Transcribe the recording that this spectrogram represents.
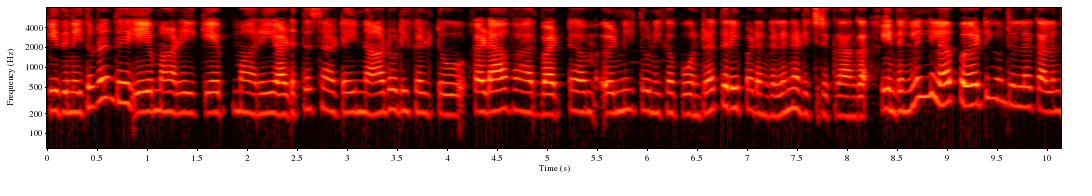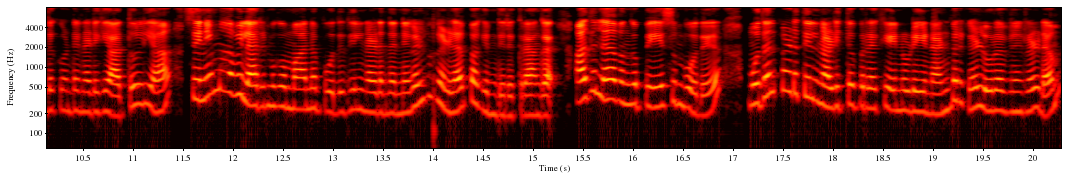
இதனைத் தொடர்ந்து ஏமாழி கேப்மாரி அடுத்த சாட்டை நாடோடிகள் டூ கடாவார் வட்டம் எண்ணி துணிக போன்ற திரைப்படங்களில் நடிச்சிருக்கிறாங்க. இந்த நிலையில பேட்டி ஒன்றில் கலந்து கொண்ட நடிகை அதுல்யா சினிமாவில் அறிமுகமான புதுதில் நடந்த நிகழ்வுகளை பகிர்ந்திருக்கிறாங்க. அதுல அவங்க பேசும்போது முதல் படத்தில் நடித்த பிறகு என்னுடைய நண்பர்கள் உறவினர்களிடம்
